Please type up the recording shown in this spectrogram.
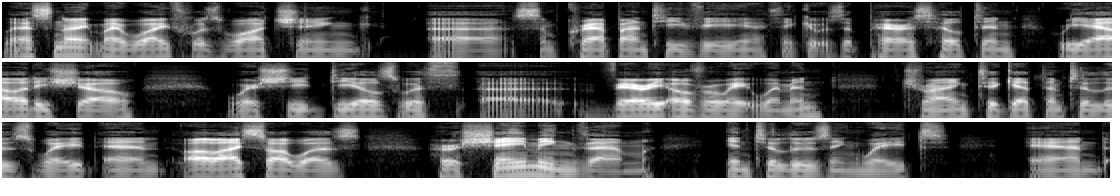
Last night, my wife was watching uh, some crap on TV. I think it was a Paris Hilton reality show where she deals with uh, very overweight women, trying to get them to lose weight. And all I saw was her shaming them into losing weight. And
